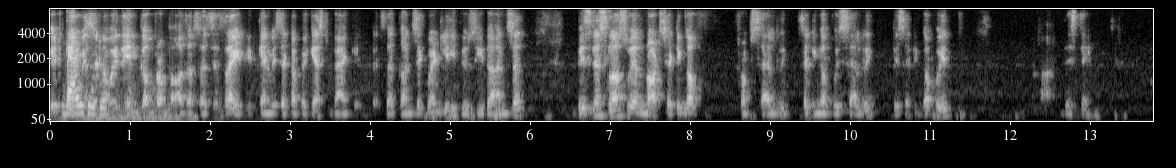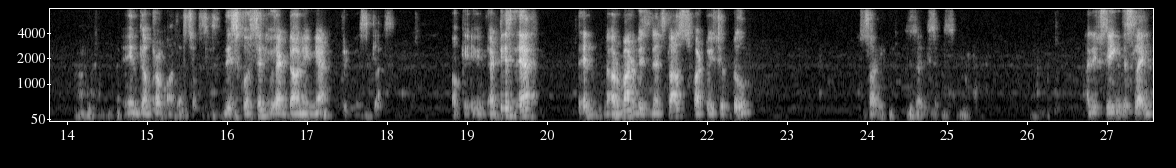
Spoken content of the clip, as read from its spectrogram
it can be set up with income from other sources, right? It can be set up against bank interest. So consequently, if you see the answer, business loss, we are not setting up from salary, setting up with salary, it is setting up with uh, this thing, uh, income from other sources. This question we had done in your previous class. Okay, if that is there, then normal business loss, what we should do? Sorry, sorry, sorry. sorry. Are you seeing the slide?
